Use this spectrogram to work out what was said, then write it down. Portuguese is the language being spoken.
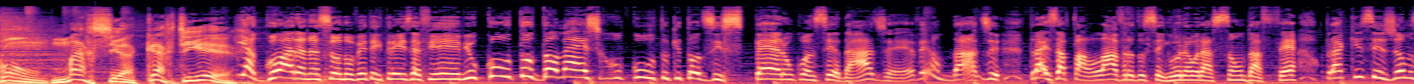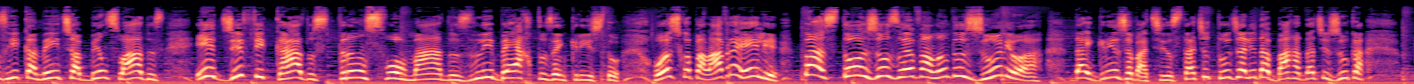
com Márcia Cartier. E agora na sua 93 FM, o culto doméstico, o culto que todos esperam com ansiedade, é verdade. Traz a palavra do Senhor, a oração da fé, para que sejamos ricamente abençoados, edificados, transformados, libertos em Cristo. Hoje com a palavra ele, pastor Josué Valando Júnior, da Igreja Batista Atitude ali da Barra da Tijuca.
